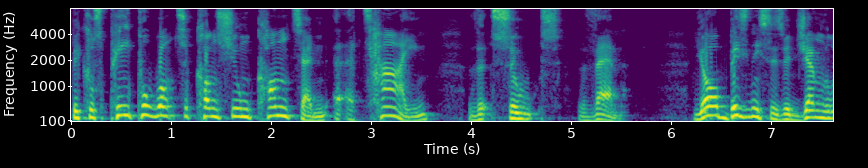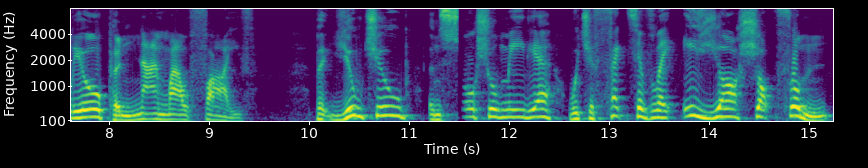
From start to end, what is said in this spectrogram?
Because people want to consume content at a time that suits them. Your businesses are generally open 9 while 5. But YouTube and social media, which effectively is your shop front,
